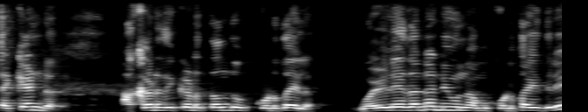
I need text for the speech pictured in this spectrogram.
ಸೆಕೆಂಡ್ ಆ ಕಡೆದ ಈ ಕಡೆ ತಂದು ಕೊಡ್ತಾ ಇಲ್ಲ. ಒಳ್ಳೇದನ್ನೇ ನೀವು ನಮ್ಗೆ ಕೊಡ್ತಾ ಇದ್ರಿ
